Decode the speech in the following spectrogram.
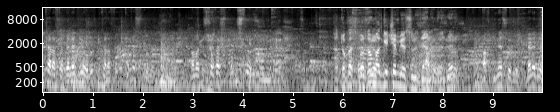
Bir tarafta belediye olur, bir tarafta da Tokat Spor olur. Ama biz Tokat Spor istiyoruz. Ha, Tokat Spor'dan vazgeçemiyorsunuz yani. Özlüyoruz. Bak yine söylüyorum. Belediye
